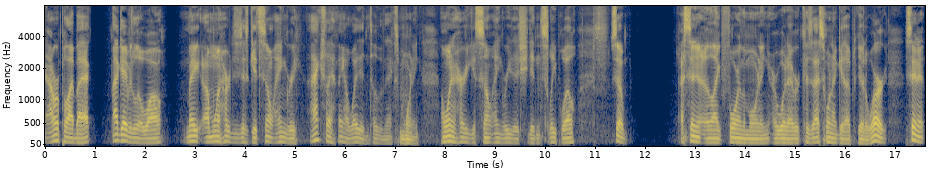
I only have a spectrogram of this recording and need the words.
I reply back. I gave it a little while. May I want her to just get so angry. Actually, I think I waited until the next morning. I wanted her to get so angry that she didn't sleep well. So I sent it at like four in the morning or whatever, because that's when I get up to go to work. Sent it,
